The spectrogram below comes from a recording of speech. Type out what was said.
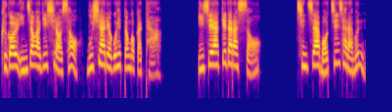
그걸 인정하기 싫어서 무시하려고 했던 것 같아. 이제야 깨달았어. 진짜 멋진 사람은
